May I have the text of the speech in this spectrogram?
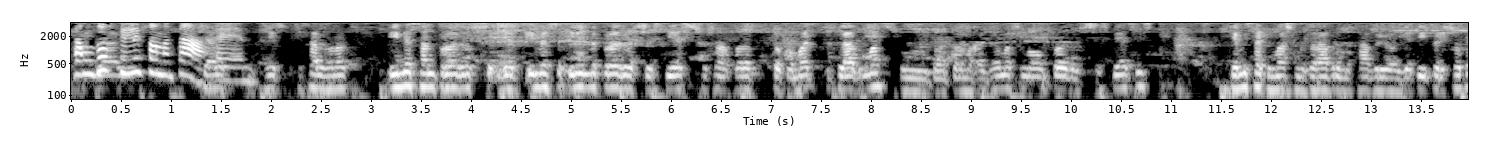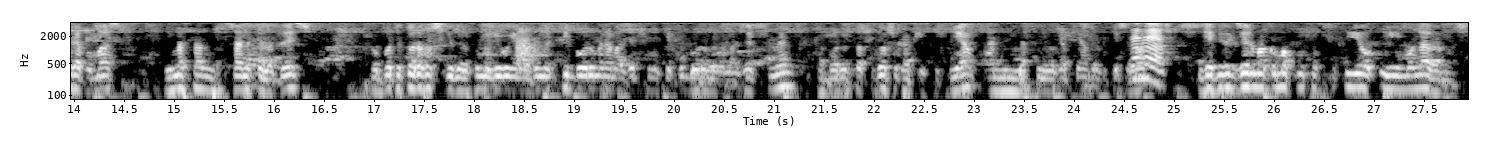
Θα μου δώσεις τη λίστα μετά. Ποιες άλλες μονάδες. Είναι σαν πρόεδρος, είμαι, είμαι πρόεδρος της εστίασης όσον αφορά το κομμάτι του κλάδου μας, του, το, το μαγαζιό μας, είμαι ο πρόεδρος της εστίασης και εμείς θα ετοιμάσουμε τώρα αύριο μεθαύριο, γιατί οι περισσότεροι από εμάς ήμασταν σαν εθελοντές. Οπότε τώρα θα συγκεντρωθούμε λίγο για να δούμε τι μπορούμε να μαζέψουμε και πού μπορούμε να μαζέψουμε. Θα, μπορώ, θα σου δώσω κάποια στοιχεία, αν να στείλουμε κάποιοι άνθρωποι και σε εμάς. Γιατί δεν ξέρουμε ακόμα πού θα στηθεί η μονάδα μας.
